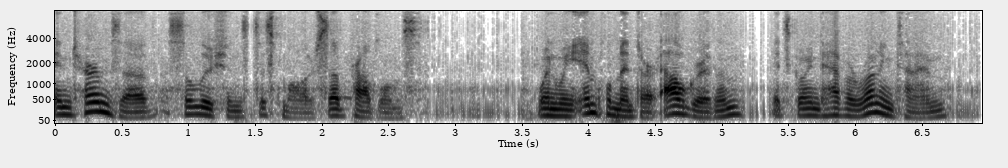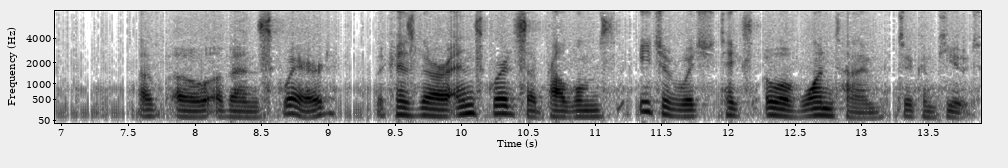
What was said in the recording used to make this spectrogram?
in terms of solutions to smaller subproblems. When we implement our algorithm, it's going to have a running time of O of n squared, because there are n squared subproblems, each of which takes O of 1 time to compute.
